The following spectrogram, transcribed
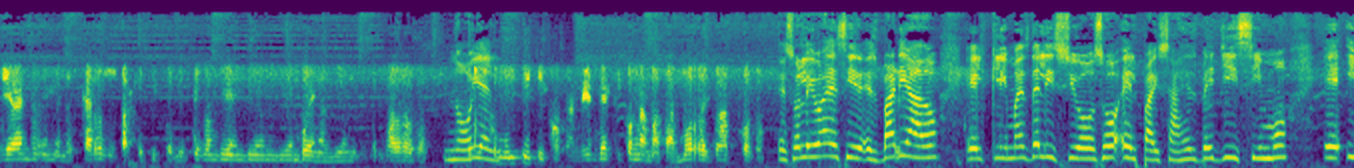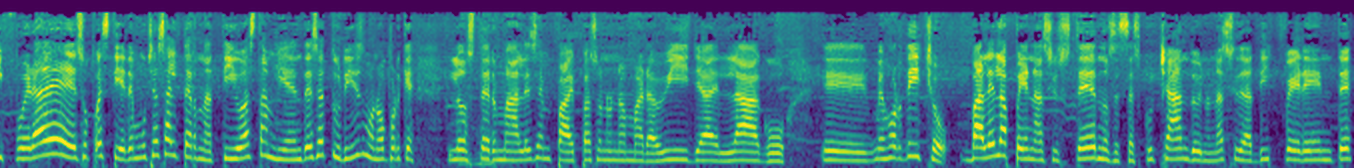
lleva en, en los carros sus paquetitos, y es que son bien, bien, bien buenas, bien sabrosas. No, y es el- como un típico también de aquí con la mazamorra y todas las cosas. Eso le iba a decir, es variado, el clima es delicioso, el paisaje es bellísimo eh, y fuera de eso pues tiene muchas alternativas también de ese turismo, ¿no? Porque los termales en Paipa son una maravilla, el lago, eh, mejor dicho, vale la pena si usted nos está escuchando en una ciudad diferente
